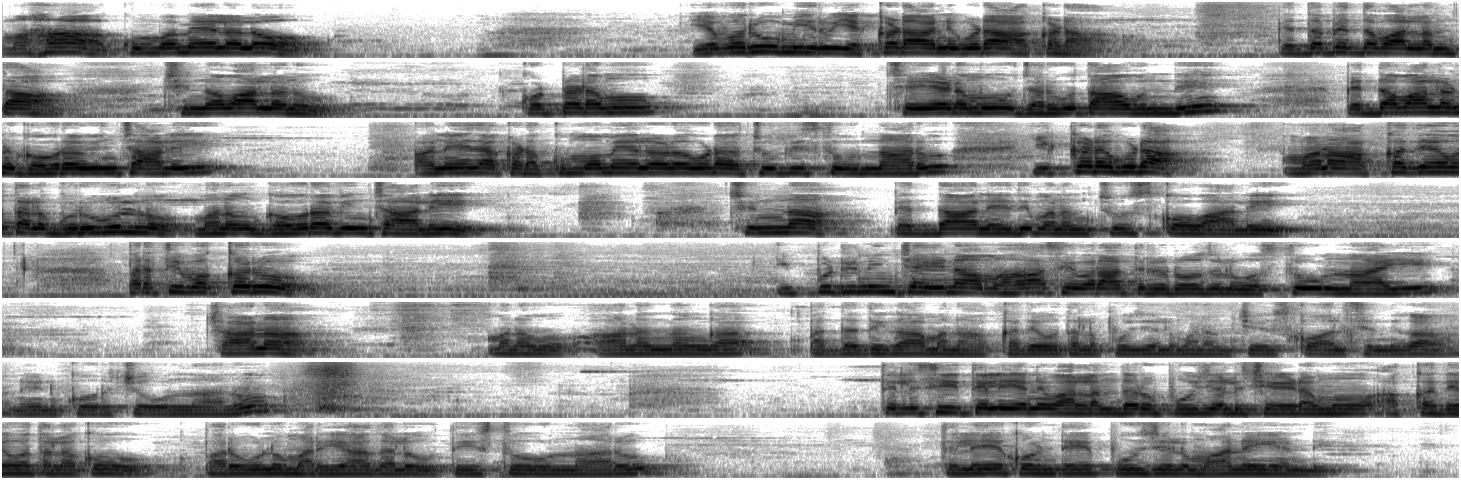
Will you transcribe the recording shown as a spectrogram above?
మహా కుంభమేళలో ఎవరు మీరు ఎక్కడ అని కూడా అక్కడ పెద్ద పెద్ద వాళ్ళంతా చిన్నవాళ్ళను కొట్టడము చేయడము జరుగుతూ ఉంది. పెద్దవాళ్ళను గౌరవించాలి అనేది అక్కడ కుంభమేళలో కూడా చూపిస్తూ ఉన్నారు. ఇక్కడ కూడా మన అక్క దేవతల గురువులను మనం గౌరవించాలి. చిన్న పెద్ద అనేది మనం చూసుకోవాలి. ప్రతి ఒక్కరూ ఇప్పటి నుంచైనా మహాశివరాత్రి రోజులు వస్తూ ఉన్నాయి. చాలా మనము ఆనందంగా పద్ధతిగా మన అక్క దేవతల పూజలు మనం చేసుకోవాల్సిందిగా నేను కోరుచూ ఉన్నాను. తెలిసి తెలియని వాళ్ళందరూ పూజలు చేయడము అక్క దేవతలకు పరువులు మర్యాదలు తీస్తూ ఉన్నారు. తెలియకుంటే పూజలు మానేయండి.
